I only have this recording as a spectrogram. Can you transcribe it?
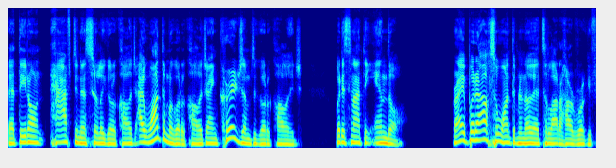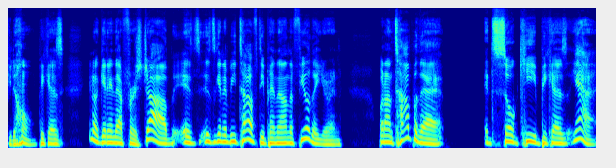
That they don't have to necessarily go to college. I want them to go to college. I encourage them to go to college, but it's not the end all right? But I also want them to know that it's a lot of hard work if you don't, because you know, getting that first job is is going to be tough depending on the field that you're in. But on top of that, it's so key because yeah,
